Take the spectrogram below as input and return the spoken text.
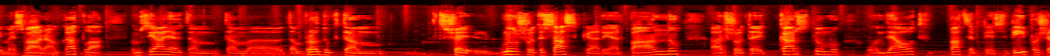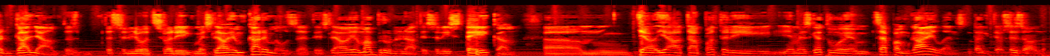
ja mēs vārām katlā, mums jāļauj tam, tam, uh, tam produktam šai, nu, šo saskari ar pannu, ar šo karstumu un ļaut pacepties. Ir īpaši ar gaļām tas, tas ir ļoti svarīgi. Mēs ļaujam karamelizēties, ļaujam apbrunināties arī steikam. Um, jā, jā, tāpat arī, ja mēs gatavojam cepam gailenes, nu, tagad jau sezona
